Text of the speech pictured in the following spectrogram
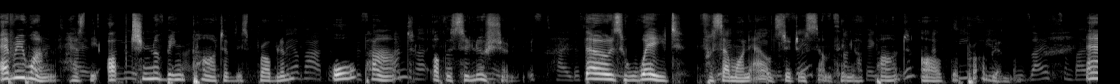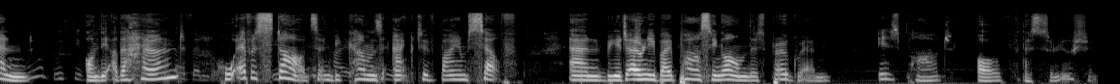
Everyone has the option of being part of this problem or part of the solution. Those who wait for someone else to do something are part of the problem. And, on the other hand, whoever starts and becomes active by himself, and be it only by passing on this program, is part of the solution.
